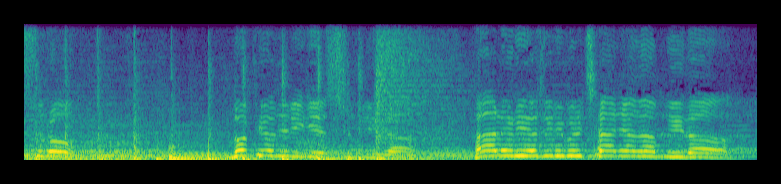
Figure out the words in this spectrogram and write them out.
박수로 높여드리겠습니다. 할렐루야 주님을 찬양합니다.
